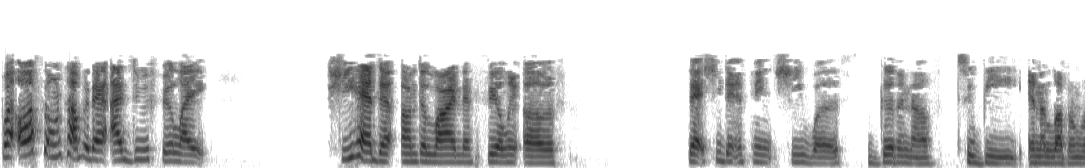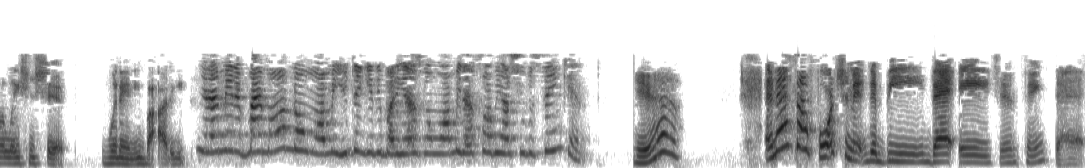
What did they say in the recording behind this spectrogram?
But also on top of that, I do feel like she had to underline that underlying feeling of that she didn't think she was good enough to be in a loving relationship with anybody. Yeah, I mean, if my mom don't want me, you think anybody else gonna want me? That's probably how she was thinking. Yeah. And that's unfortunate to be that age and think that.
